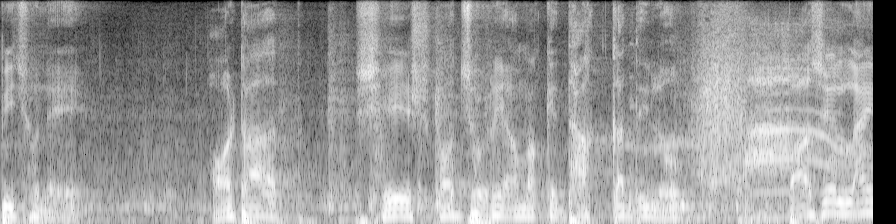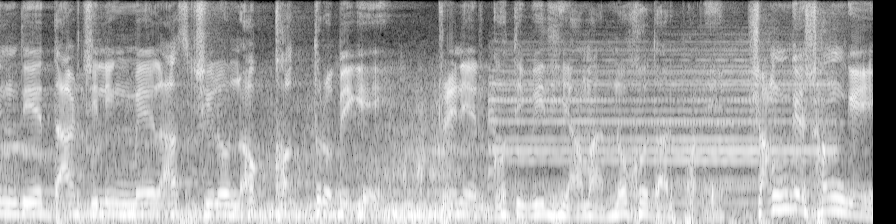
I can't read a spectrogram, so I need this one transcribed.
পিছনে হঠাৎ সে সজোরে আমাকে ধাক্কা দিল। পাশের লাইন দিয়ে দার্জিলিং মেল আসছিল নক্ষত্র বেগে। ট্রেনের গতিবিধি আমার নখদর্পণে। সঙ্গে সঙ্গে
